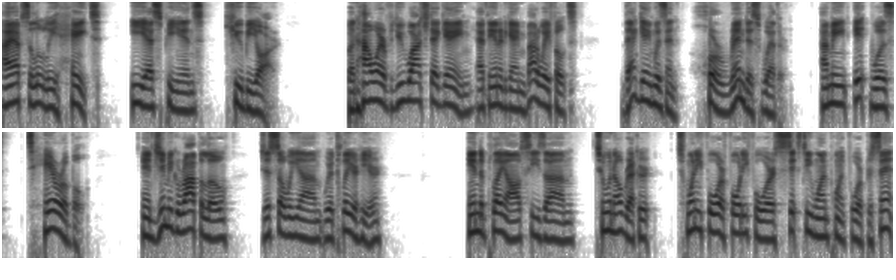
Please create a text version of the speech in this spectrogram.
I absolutely hate ESPN's QBR. But however, you watch that game at the end of the game, by the way, folks, that game was in horrendous weather. I mean, it was terrible. And Jimmy Garoppolo just so we um we're clear here, in the playoffs, he's um 2 0 record, 24 44, 61.4%.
